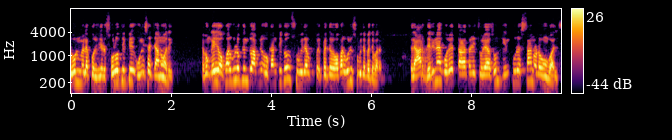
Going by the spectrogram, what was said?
লোন মেলা করেছি, যেটা ষোলো থেকে উনিশে জানুয়ারি। এবং এই অফারগুলো কিন্তু আপনি ওখান থেকেও সুবিধা পেতে অফারগুলি সুবিধা পেতে পারেন। তাহলে আর দেরি না করে তাড়াতাড়ি চলে আসুন ইনপুরের সান অটোমোবাইলস।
